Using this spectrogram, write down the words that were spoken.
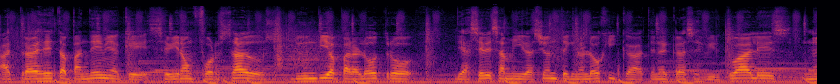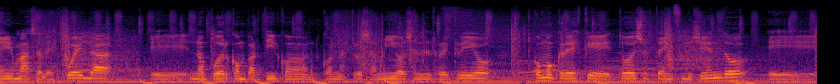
a través de esta pandemia, que se vieron forzados de un día para el otro de hacer esa migración tecnológica, tener clases virtuales, no ir más a la escuela, eh, no poder compartir con, nuestros amigos en el recreo. ¿Cómo crees que todo eso está influyendo eh,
